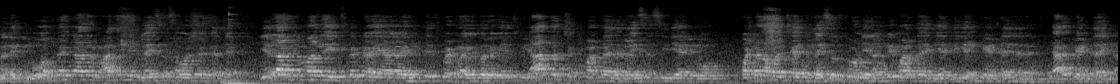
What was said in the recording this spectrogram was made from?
ನನಗೆ ಲೋನ್ ಬೇಕಾದ್ರೆ ಮಾತ್ರ ನಿಮ್ಗೆ ಲೈಸೆನ್ಸ್ ಅವಶ್ಯಕತೆ ನಿಮ್ಮಲ್ಲಿ ಇನ್ಸ್ಪೆಕ್ಟರ್ ಹೆಲ್ತ್ ಇನ್ಸ್ಪೆಕ್ಟರ್ ಆಗಿದ್ದವರಿಗೆ ಯಾರು ಚೆಕ್ ಮಾಡ್ತಾ ಇದ್ದಾರೆ? ಲೈಸೆನ್ಸ್ ಇದೆಯಾ ನೀವು? ಪಟ್ಟಣ ಪಂಚಾಯತ್ ಲೈಸೆನ್ಸ್ ತಗೊಂಡು ನೀನು ಅಂಗಡಿ ಮಾಡ್ತಾ ಇದೆಯಾ? ಅಂತ ಏನು ಕೇಳ್ತಾ ಇದ್ದಾರೆ. ಯಾರು ಕೇಳ್ತಾ ಇಲ್ಲ?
